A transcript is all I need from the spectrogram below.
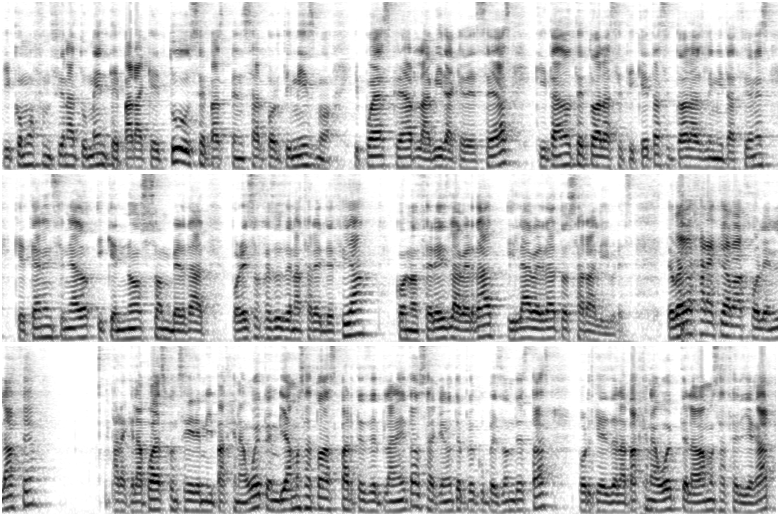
y cómo funciona tu mente para que tú sepas pensar por ti mismo y puedas crear la vida que deseas, quitándote todas las etiquetas y todas las limitaciones que te han enseñado y que no son verdad. Por eso Jesús de Nazaret decía, conoceréis la verdad y la verdad os hará libres. Te voy a dejar aquí abajo el enlace para que la puedas conseguir en mi página web. Enviamos a todas partes del planeta, o sea que no te preocupes dónde estás, porque desde la página web te la vamos a hacer llegar.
